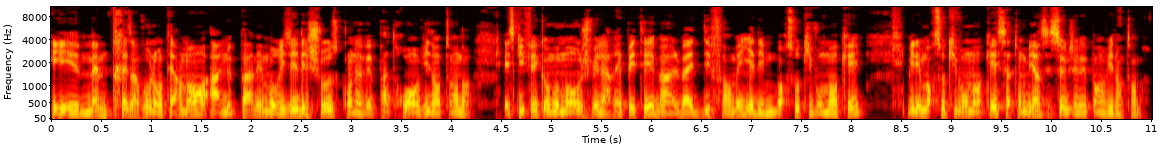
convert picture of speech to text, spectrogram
et même très involontairement à ne pas mémoriser des choses qu'on n'avait pas trop envie d'entendre. Et ce qui fait qu'au moment où je vais la répéter, ben elle va être déformée. Il y a des morceaux qui vont manquer, mais les morceaux qui vont manquer, ça tombe bien, c'est ceux que j'avais pas envie d'entendre.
